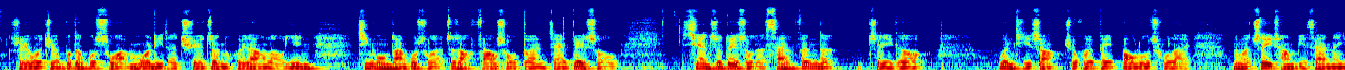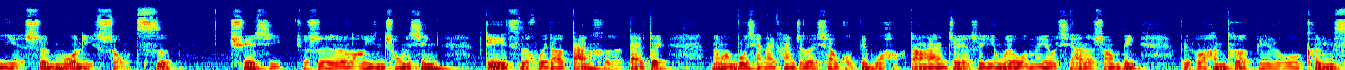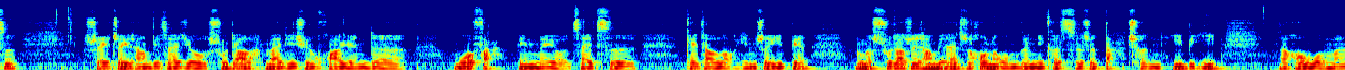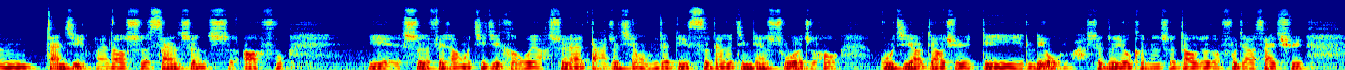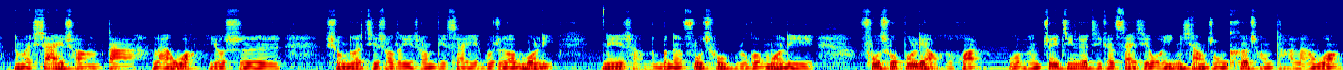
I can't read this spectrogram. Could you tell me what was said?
所以我觉得不得不说啊，莫里的缺阵会让老鹰进攻端不说了，至少防守端在对手限制对手的三分的这一个问题上就会被暴露出来。那么这一场比赛呢，也是莫里首次缺席，就是老鹰重新第一次回到单核带队。那么目前来看，这个效果并不好。当然，这也是因为我们有其他的伤病，比如亨特，比如柯林斯，所以这一场比赛就输掉了。麦迪逊花园的魔法并没有再次给到老鹰这一边。那么输掉这场比赛之后呢，我们跟尼克斯是打成一比一，然后我们战绩来到十三胜十二负。也是非常岌岌可危啊！虽然打之前我们在第四，但是今天输了之后，估计要掉去第六了吧，甚至有可能是到这个附加赛区。那么下一场打篮网又是凶多吉少的一场比赛，也不知道莫里那一场能不能复出。如果莫里复出不了的话，我们最近这几个赛季，我印象中客场打篮网。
